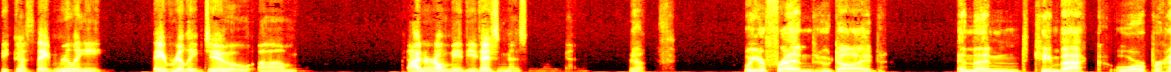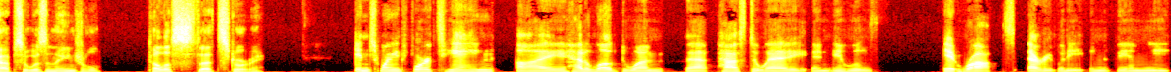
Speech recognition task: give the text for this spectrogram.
because they really, they really do. Um, I don't know, maybe it is missing. Yeah. Well, your friend who died and then came back, or perhaps it was an angel. Tell us that story. In 2014, I had a loved one that passed away, and it was it rocked everybody in the family.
